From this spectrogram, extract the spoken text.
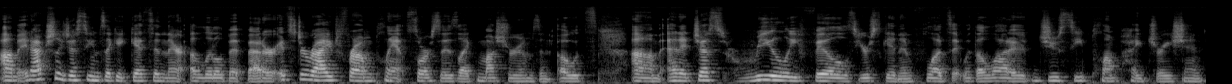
Um, it actually just seems like it gets in there a little bit better. It's derived from plant sources like mushrooms and oats, um, and it just really fills your skin and floods it with a lot of juicy, plump hydration.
